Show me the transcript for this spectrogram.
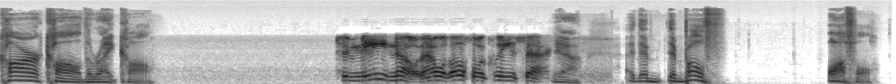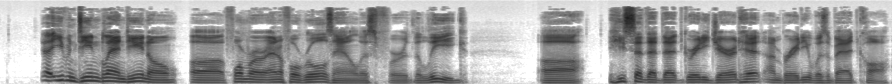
Carr call the right call? To me, no, that was also a clean sack. Yeah, they're they're both awful. Yeah, even Dean Blandino, uh, former NFL rules analyst for the league, uh, he said that that Grady Jarrett hit on Brady was a bad call.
